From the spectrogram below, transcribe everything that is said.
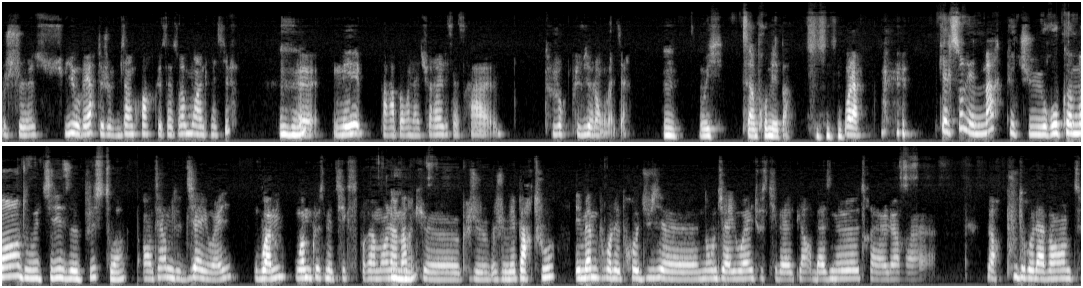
je suis ouverte je veux bien croire que ça soit moins agressif. Mmh. Euh, mais par rapport au naturel, ça sera toujours plus violent, on va dire. Mmh. Oui, c'est un premier pas. voilà, Quelles sont les marques que tu recommandes ou utilises le plus, toi? En termes de DIY, WAM, WAM Cosmetics, vraiment la Mhm. marque euh, que je, je mets partout. Et même pour les produits euh, non DIY, tout ce qui va être leur base neutre, euh, leur, leur poudre lavante.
